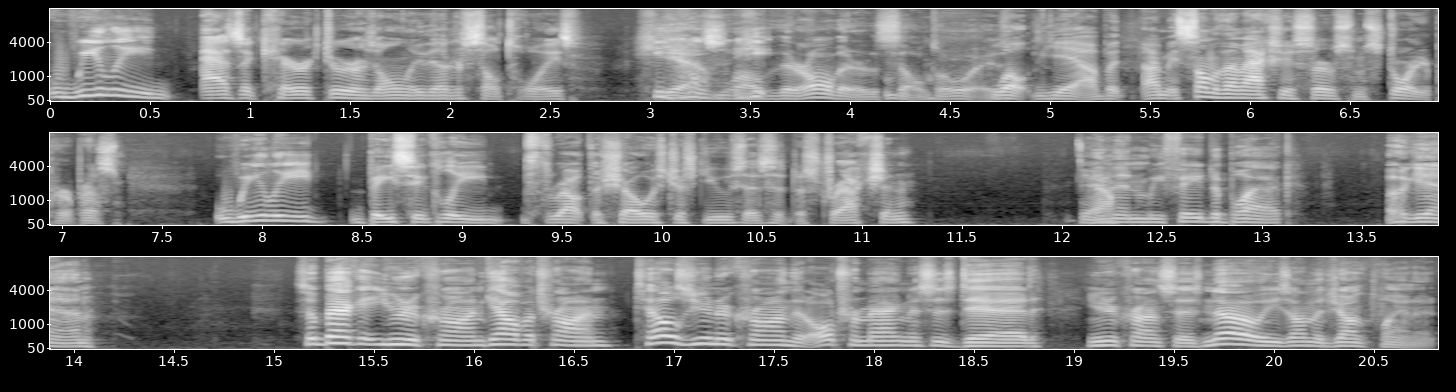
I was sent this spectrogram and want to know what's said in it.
Wheelie, as a character, is only there to sell toys. He yeah, has. well, he- they're all there to sell toys. well, yeah, but I mean, some of them actually serve some story purpose. Wheelie, basically, throughout the show, is just used as a distraction. Yeah. And then we fade to black again. So back at Unicron, Galvatron tells Unicron that Ultra Magnus is dead. Unicron says, no, he's on the junk planet.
